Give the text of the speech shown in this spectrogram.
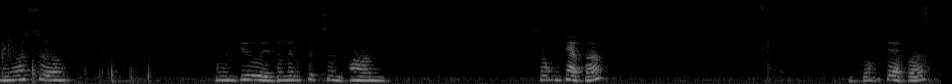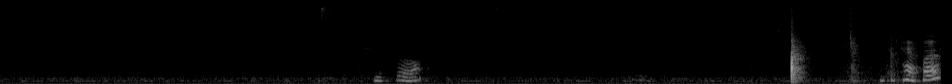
And also, I'm going to do is I'm going to put some um, salt and pepper. Salt and pepper. Some salt. The pepper.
